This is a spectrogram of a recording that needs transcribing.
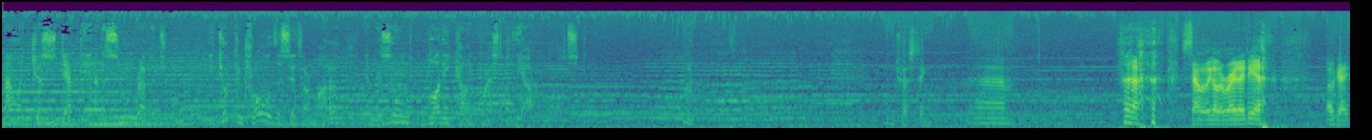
Malak just stepped in and assumed Revan's role. He took control of the Sith Armada and resumed the bloody conquest of the Outer Worlds. Interesting. Um. Sounds like I got the right idea. Okay,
